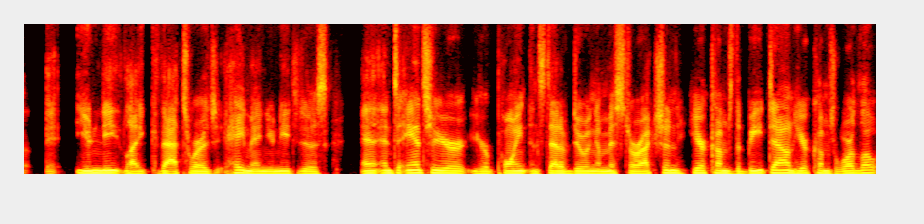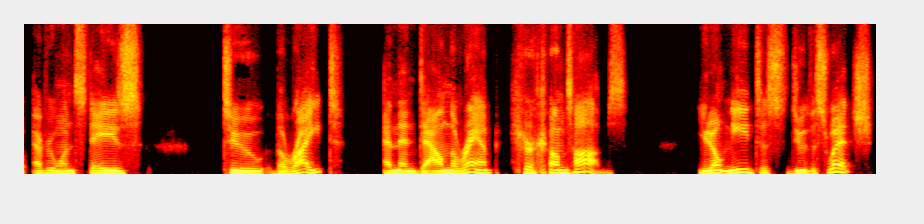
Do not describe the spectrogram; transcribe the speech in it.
uh, you need like that's where hey man, you need to do this. And, and, to answer your your point, instead of doing a misdirection, here comes the beat down. Here comes Wardlow. Everyone stays to the right and then down the ramp, here comes Hobbs. You don't need to do the switch.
